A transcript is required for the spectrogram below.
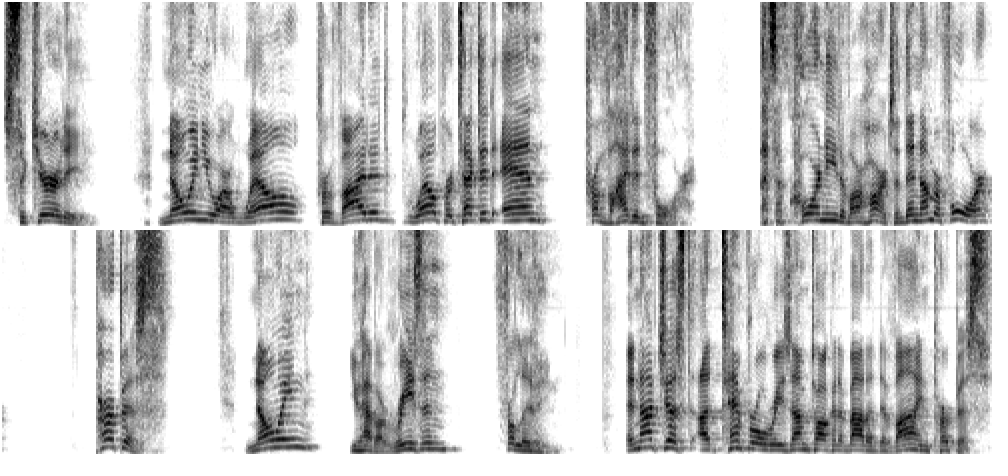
security knowing you are well provided, well protected, and provided for. That's a core need of our hearts. And then number four, purpose. Knowing you have a reason for living. And not just a temporal reason, I'm talking about a divine purpose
